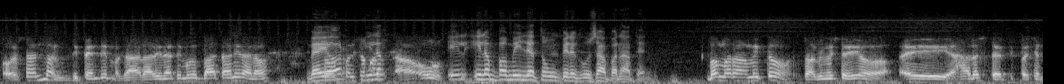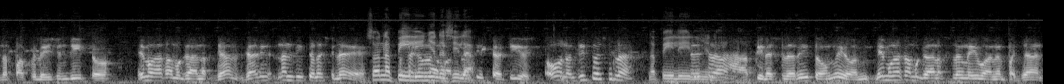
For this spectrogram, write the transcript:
O saan man, depende, mag-aaralin natin mga bata nila, no? Mayor, So, ilang, Ah, oo. il- ilang pamilya itong pinag-uusapan natin? Ba, marami to. Sabi ko sa iyo, ay halos 30% ng population dito, ay mga kamag-anak dyan. Galing, nandito na sila eh. So, napili niyo na sila? 20, 30 years. Oo, nandito sila. Napili Sila niyo sila, na. happy na sila rito. Ngayon, may mga kamag-anak silang naiwanan pa dyan.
